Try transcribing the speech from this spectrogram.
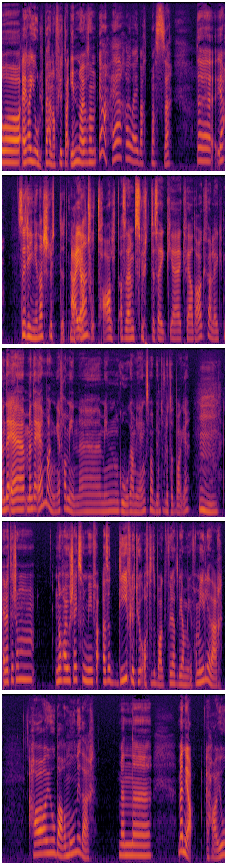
Og jeg har hjulpet henne å flytte inn. Og jeg var sånn Ja, her har jo jeg vært masse. Det, ja. Så ringen har sluttet, på en Ja, måte? ja, totalt. Altså, Den slutter seg eh, hver dag, føler jeg. Men det er, men det er mange fra mine, min gode gamle gjeng som har begynt å flytte tilbake. Mm. Jeg vet ikke om Nå har jo ikke jeg så mye Altså, de flytter jo ofte tilbake fordi de har mye familie der. Jeg har jo bare mor mi der. Men, eh, men ja. Jeg har jo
